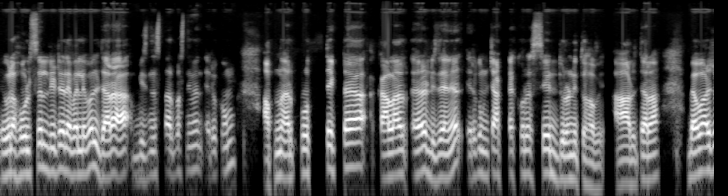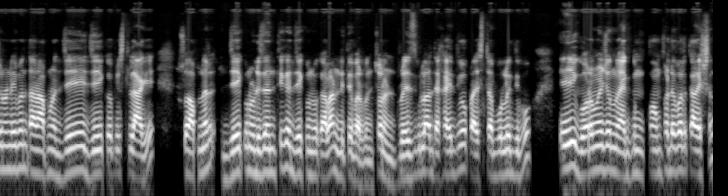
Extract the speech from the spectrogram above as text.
এগুলো হোলসেল রিটেল অ্যাভেলেবেল যারা বিজনেস পারপাস নেবেন, এরকম আপনার প্রত্যেকটা কালার ডিজাইনের এরকম চারটা করে সেট দূরে নিতে হবে। আর যারা ব্যবহারের জন্য নেবেন, তারা আপনার যে যে কপিস লাগে সো আপনার যে কোনো ডিজাইন থেকে যে কোনো কালার নিতে পারবেন। চলেন ড্রেসগুলো দেখাই দিব প্রাইসটা বলে দিব। এই গরমের জন্য একদম কমফোর্টেবল কালেকশন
